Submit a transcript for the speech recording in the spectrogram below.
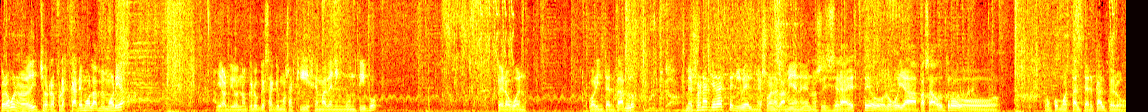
Pero bueno, lo he dicho, refrescaremos la memoria. Ya os digo, no creo que saquemos aquí gema de ningún tipo. Pero bueno, por intentarlo. Me suena que era este nivel, me suena también, ¿eh? No sé si será este o luego ya pasa otro o, o cómo está el percal, pero...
